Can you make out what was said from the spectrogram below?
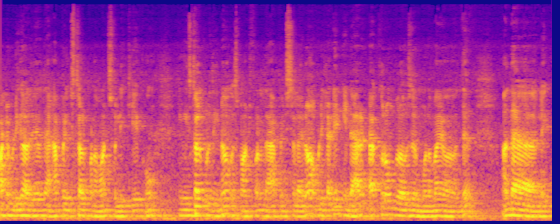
ஆட்டோமேட்டிக்காக அதில் வந்து ஆப்பை இன்ஸ்டால் பண்ணவான்னு சொல்லி கேட்கும். நீங்கள் இன்ஸ்டால் கொடுத்தீங்கன்னா உங்கள் ஸ்மார்ட் ஃபோன் அந்த ஆப் இன்ஸ்டால் ஆகிடும் அப்படி இல்லாட்டி நீங்கள் டேரெக்டாக க்ரோம் ப்ரௌசர் மூலமாக வந்து அந்த லைக்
